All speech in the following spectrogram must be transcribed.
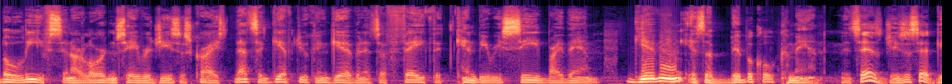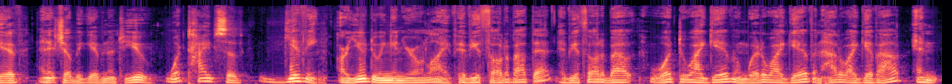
beliefs in our Lord and Savior Jesus Christ. That's a gift you can give, and it's a faith that can be received by them. Giving is a biblical command. It says, Jesus said, Give, and it shall be given unto you. What types of giving are you doing in your own life? Have you thought about that? Have you thought about what do I give and where do I give and how do I give out? And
